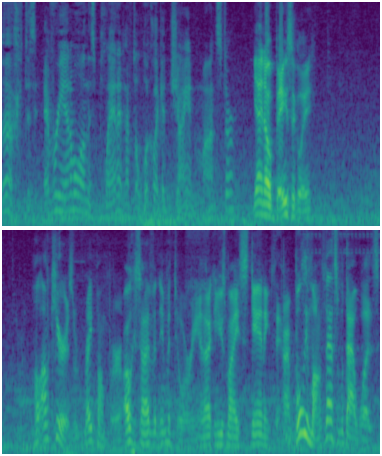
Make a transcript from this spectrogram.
Ugh, does every animal on this planet have to look like a giant monster? yeah, I know, basically. Well, I'm curious. Right bumper. Okay, so I have an inventory, and then I can use my scanning thing. All right, Bullymong. That's what that was.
